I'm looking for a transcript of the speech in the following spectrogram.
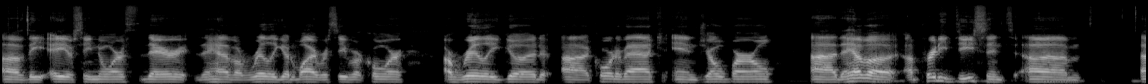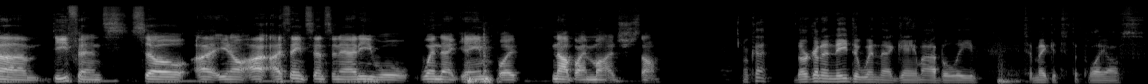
of the AFC North. They're they have a really good wide receiver corps, a really good uh, quarterback, and Joe Burrow. Uh, they have a, a pretty decent um, um, defense. So, you know, I, I think Cincinnati will win that game, but not by much. So, Okay. They're going to need to win that game, I believe, to make it to the playoffs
